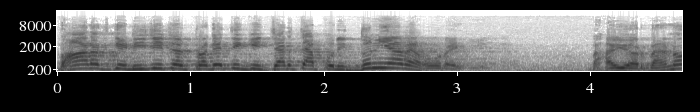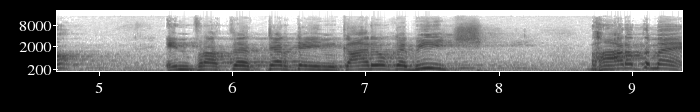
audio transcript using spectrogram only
भारत की डिजिटल प्रगति की चर्चा पूरी दुनिया में हो रही है। भाई और बहनों इंफ्रास्ट्रक्चर के इन कार्यों के बीच भारत में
